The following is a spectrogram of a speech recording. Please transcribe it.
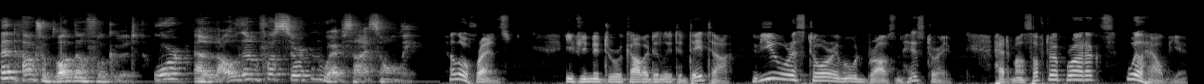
and how to block them for good or allow them for certain websites only. Hello friends! If you need to recover deleted data, view or restore removed browsing history, Hetman Software Products will help you.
